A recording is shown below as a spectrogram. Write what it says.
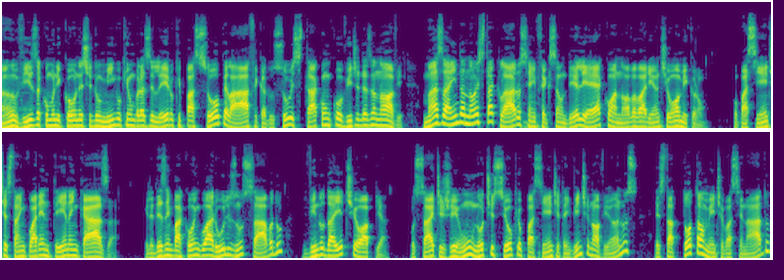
A Anvisa comunicou neste domingo que um brasileiro que passou pela África do Sul está com Covid-19, mas ainda não está claro se a infecção dele é com a nova variante Omicron. O paciente está em quarentena em casa. Ele desembarcou em Guarulhos no sábado, vindo da Etiópia. O site G1 noticiou que o paciente tem 29 anos, está totalmente vacinado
